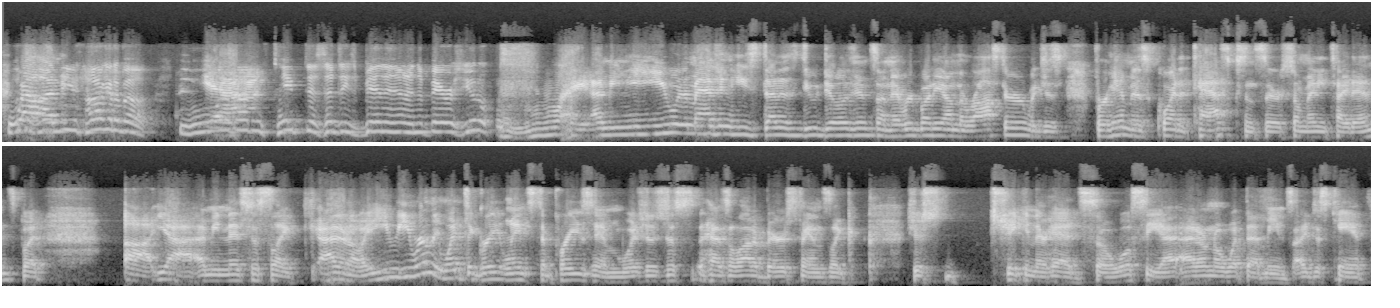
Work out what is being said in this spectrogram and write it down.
what Well, I are you talking about? What about his tape that says he's been in, the Bears uniform?" Right. I mean, you- you would imagine he's done his due diligence on everybody on the roster, which is for him is quite a task since there's so many tight ends. But uh, yeah, I mean, it's just like I don't know. He he really went to great lengths to praise him, which is just has a lot of Bears fans like just shaking their heads. So we'll see. I, I don't know what that means. I just can't.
